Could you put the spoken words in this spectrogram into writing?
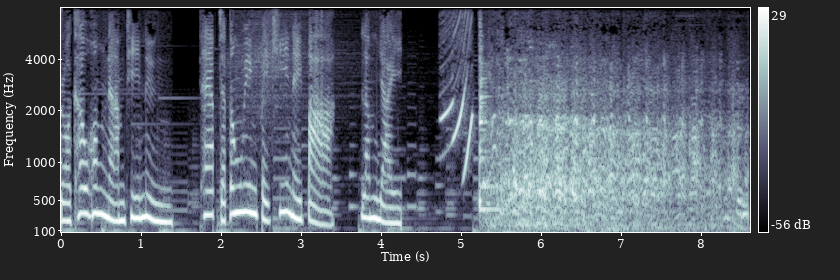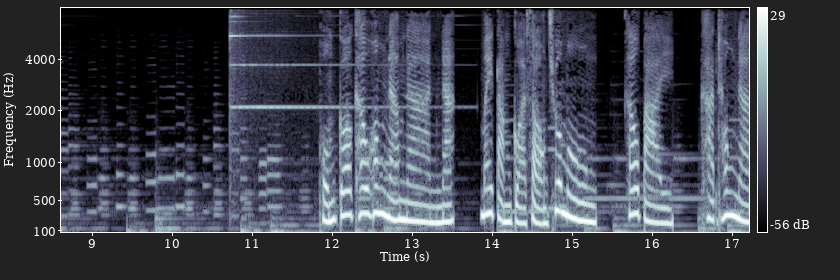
รอเข้าห้องน้ำทีหนึ่ง แทบจะต้องวิ่งไปขี้ในป่าลำใหญ่ผมก็เข้าห้องน้ำนานนะ ไม่ต่ำกว่าสองชั่วโมง เข้าไป ขัดห้องน้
